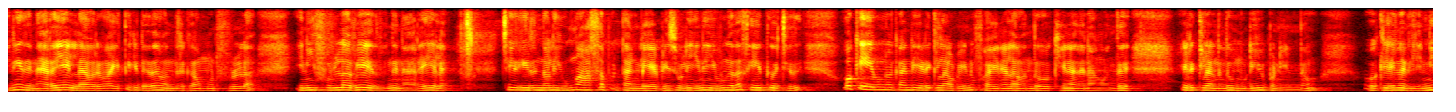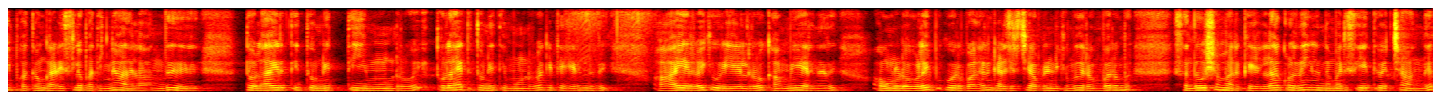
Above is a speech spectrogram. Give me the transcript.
இனி இது நிறைய இல்லை. அவர் வயிற்றுக்கிட்ட தான் வந்திருக்கு அமௌண்ட் ஃபுல்லாக இனி ஃபுல்லாகவே இது வந்து நிறையலை சரி இருந்தாலும் இவங்க ஆசைப்பட்டாங்களே அப்படின்னு சொல்லி ஏன்னா இவங்க தான் சேர்த்து வச்சது. ஓகே இவங்களுக்காண்டி எடுக்கலாம் அப்படின்னு ஃபைனலாக வந்து ஓகேன்னு அதை நாங்கள் வந்து எடுக்கலான்னு வந்து முடிவு பண்ணியிருந்தோம். ஓகேன்னு அது எண்ணி பார்த்தோம். கடைசியில் பார்த்திங்கன்னா அதில் வந்து தொள்ளாயிரத்தி தொண்ணூற்றி மூணு ரூபாய் தொள்ளாயிரத்தி தொண்ணூற்றி மூணு ரூபா கிட்டே இருந்தது. ஆயிரம் ரூபாய்க்கு ஒரு ஏழு ரூபா கம்மியாக இருந்தது. அவங்களோட உழைப்புக்கு ஒரு பலன் கிடச்சிருச்சு அப்படின்னு நினைக்கும்போது ரொம்ப ரொம்ப சந்தோஷமாக இருக்குது எல்லா குழந்தைங்களும் இந்த மாதிரி சேர்த்து வச்சா வந்து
